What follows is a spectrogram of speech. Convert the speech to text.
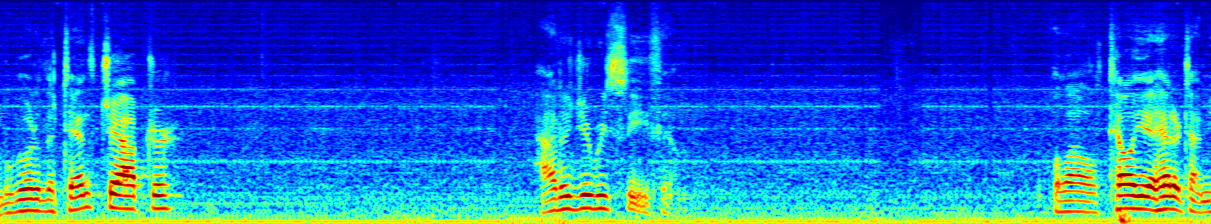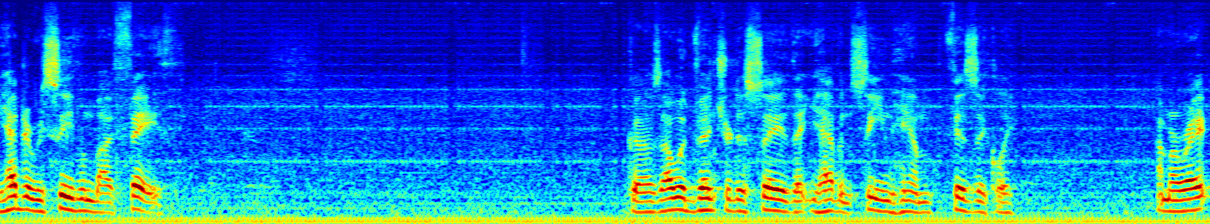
We'll go to the 10th chapter. How did you receive him? Well, I'll tell you ahead of time. You had to receive him by faith. Because I would venture to say that you haven't seen him physically. Am I right?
